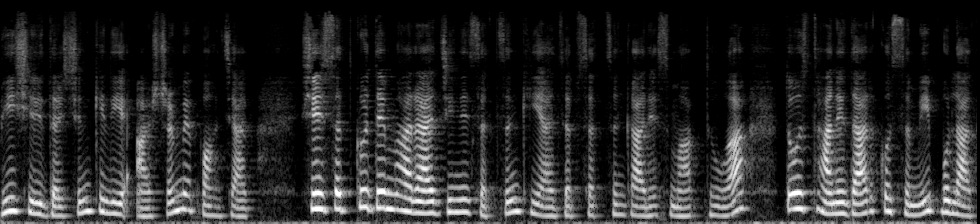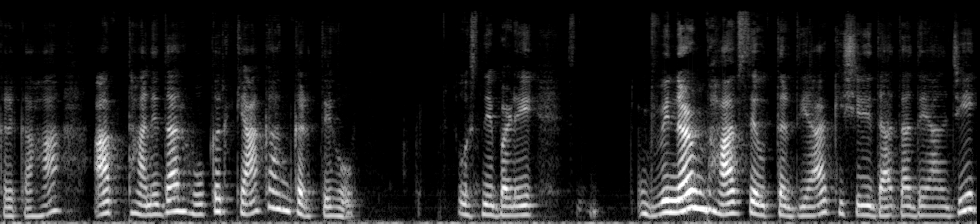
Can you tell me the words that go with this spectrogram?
भी श्री दर्शन के लिए आश्रम में पहुँचा श्री सतगुरुदेव महाराज जी ने सत्संग किया। जब सत्संग कार्य समाप्त हुआ तो उस थानेदार को समीप बुलाकर कहा, आप थानेदार होकर क्या काम करते हो? उसने बड़े विनम्र भाव से उत्तर दिया कि श्री दाता दयाल जी,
